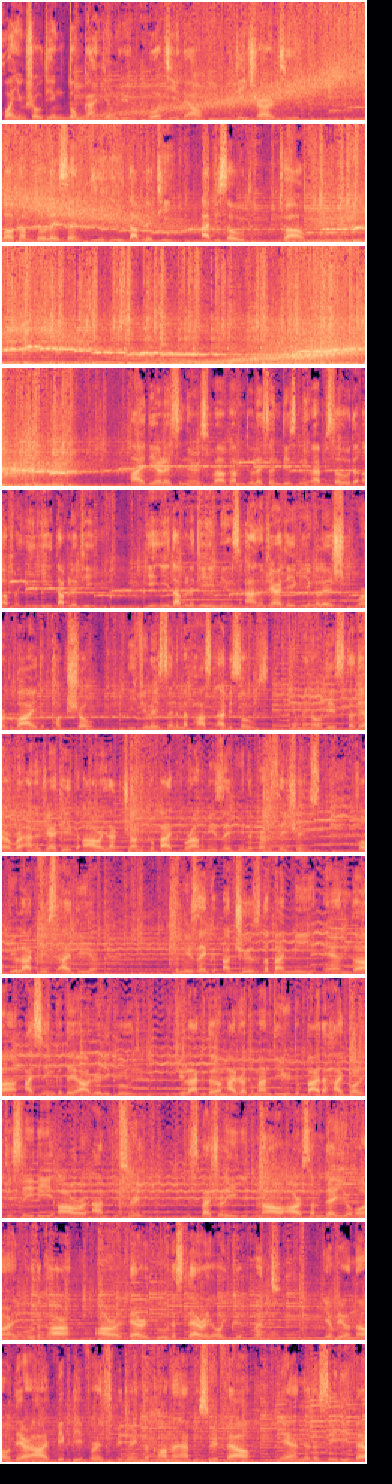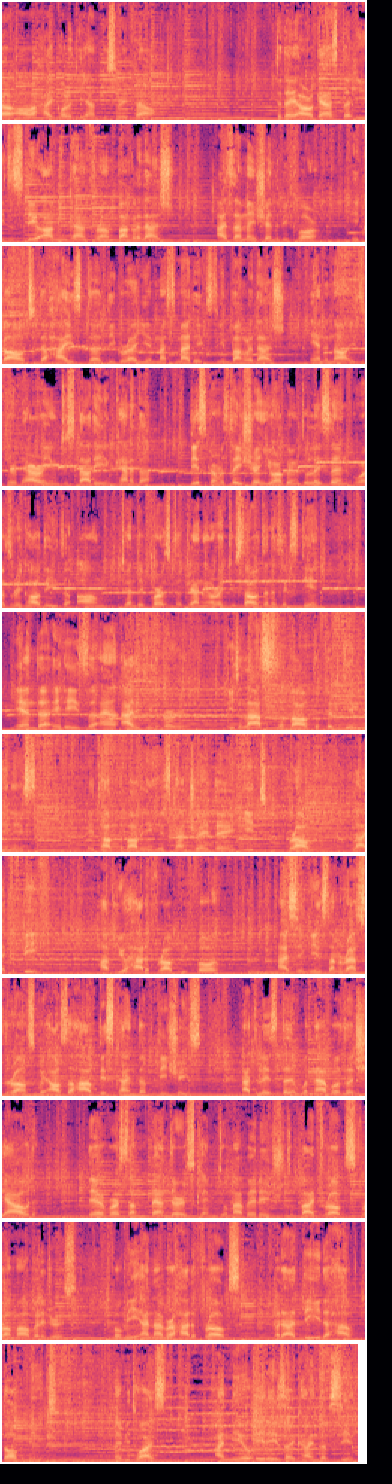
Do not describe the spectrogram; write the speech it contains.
欢迎收听动感英语国际聊第十二集。Welcome to listen EEWT episode twelve. Hi, dear listeners. Welcome to listen this new episode of EEWT. EEWT means Energetic English Worldwide Talk Show. If you listen to my past episodes, you may notice that there were energetic or electronic background music in the conversations. Hope you like this idea. The music are chosen by me, and uh, I think they are really good. If you like them, I recommend you to buy the high quality CD or MP3, especially if now or someday you own a good car or a very good stereo equipment. You will know there are big difference between the common MP3 file and the CD file or high quality MP3 file. Today our guest is still Amin Khan from Bangladesh. As I mentioned before, he got the highest degree in mathematics in Bangladesh and now is preparing to study in Canada. This conversation you are going to listen was recorded on 21st January 2016 and uh, it is an edited version. It lasts about 15 minutes. He talked about in his country they eat frog like beef. Have you had a frog before? I think in some restaurants we also have this kind of dishes. At least when I was a child, there were some vendors came to my village to buy frogs from our villagers. For me, I never had frogs, but I did have dog meat maybe twice. I knew it is a kind of sin,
